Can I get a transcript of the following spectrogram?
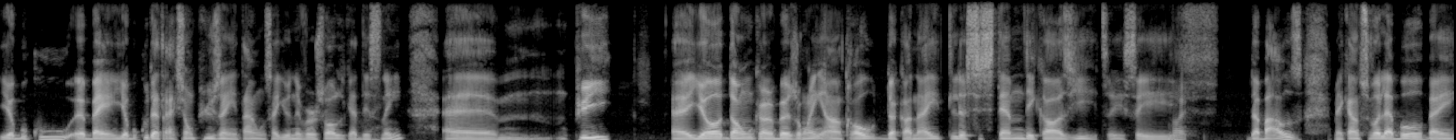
il y a beaucoup, euh, ben, il y a beaucoup d'attractions plus intenses à Universal qu'à Disney. Euh, puis, euh, il y a donc un besoin, entre autres, de connaître le système des casiers. Tu sais, c'est Ouais. de base. Mais quand tu vas là-bas, ben,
